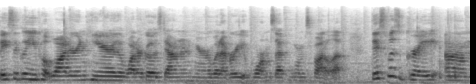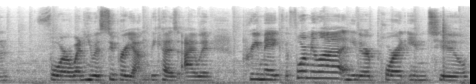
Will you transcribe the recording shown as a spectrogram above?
basically you put water in here, the water goes down in here or whatever, it warms up, warms the bottle up. This was great um, for when he was super young because I would pre-make the formula and either pour it into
